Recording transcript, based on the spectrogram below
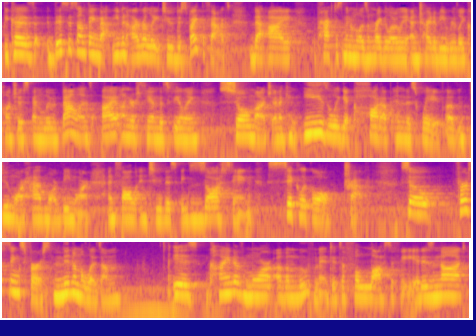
because this is something that even I relate to, despite the fact that I practice minimalism regularly and try to be really conscious and live balance. I understand this feeling so much, and I can easily get caught up in this wave of do more, have more, be more, and fall into this exhausting cyclical trap. So, first things first, minimalism is kind of more of a movement, it's a philosophy. It is not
